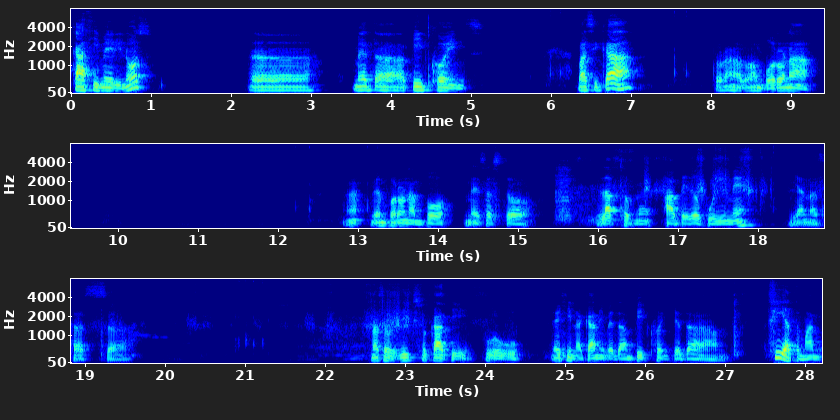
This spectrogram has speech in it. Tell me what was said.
καθημερινώς ε, με τα bitcoins. Βασικά, τώρα να δω αν μπορώ να... Α, δεν μπορώ να μπω μέσα στο λάπτοπ μου από εδώ που είμαι για να σας ε, να σας δείξω κάτι που έχει να κάνει με τα bitcoin και τα fiat money.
